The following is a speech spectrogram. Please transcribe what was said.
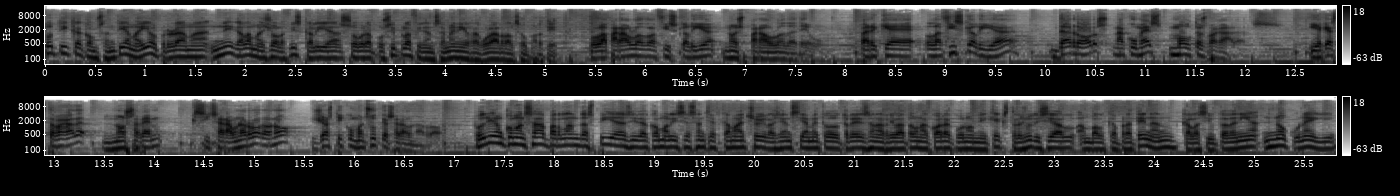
tot i que, com sentíem ahir al programa, nega la major a la Fiscalia sobre possible finançament irregular del seu partit. La paraula de la Fiscalia no és paraula de Déu, perquè la Fiscalia d'errors n'ha comès moltes vegades. I aquesta vegada no sabem si serà un error o no, jo estic convençut que serà un error. Podríem començar parlant d'espies i de com Alicia Sánchez Camacho i l'agència Método 3 han arribat a un acord econòmic extrajudicial amb el que pretenen que la ciutadania no conegui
